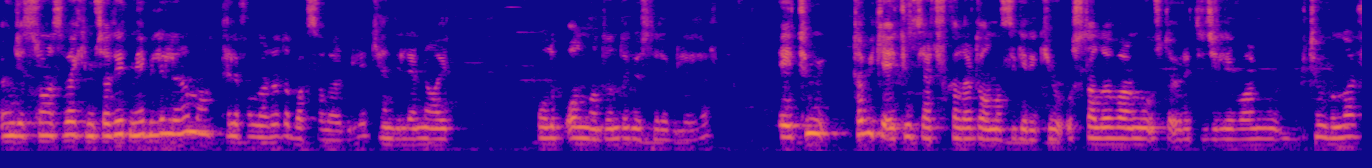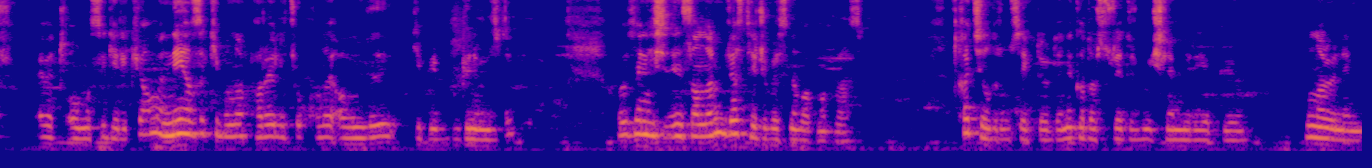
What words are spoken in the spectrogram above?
öncesi sonrası belki müsaade etmeyebilirler ama telefonlarda da baksalar bile kendilerine ait olup olmadığını da gösterebilirler. Eğitim, tabii ki eğitim sertifikaları da olması gerekiyor. Ustalığı var mı, usta öğreticiliği var mı? Bütün bunlar evet olması gerekiyor ama ne yazık ki bunlar parayla çok kolay alındığı gibi günümüzde. O yüzden insanların biraz tecrübesine bakmak lazım. Kaç yıldır bu sektörde, ne kadar süredir bu işlemleri yapıyor? Bunlar önemli.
